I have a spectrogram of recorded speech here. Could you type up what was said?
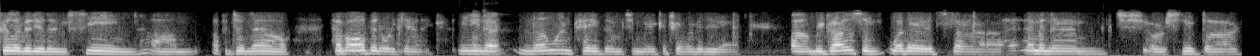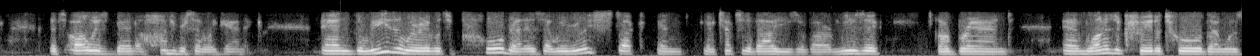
Triller video that we've seen um, up until now have all been organic, meaning okay. that no one paid them to make a Triller video um, regardless of whether it's uh, Eminem or Snoop Dogg, it's always been 100% organic. And the reason we were able to pull that is that we really stuck and you know, kept to the values of our music, our brand, and wanted to create a tool that was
